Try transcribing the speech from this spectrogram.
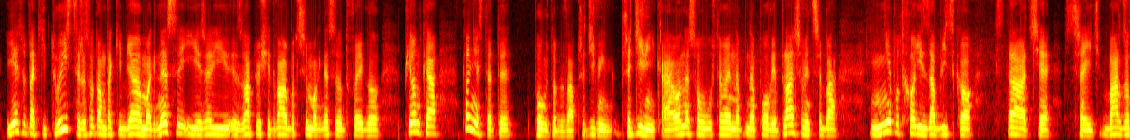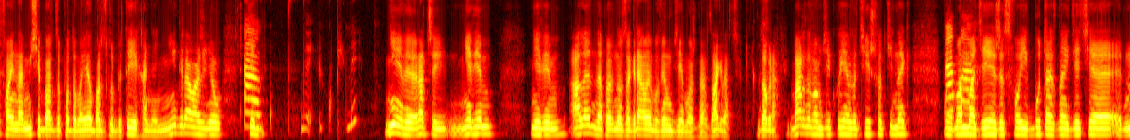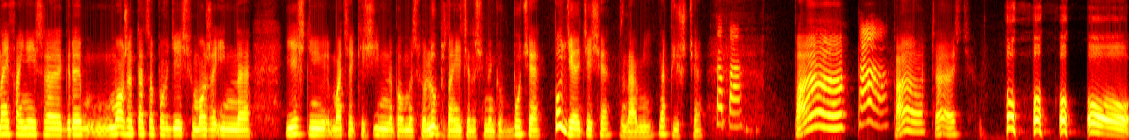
Jest tu taki twist, że są tam takie białe magnesy i jeżeli złapią się dwa albo trzy magnesy do twojego pionka, to niestety punkt zdobywa przeciwnik, przeciwnik a one są ustawione na, na połowie planszy, więc trzeba nie podchodzić za blisko, starać się strzelić. Bardzo fajna, mi się bardzo podoba, ja bardzo lubię. Ty, Jechania, nie grałaś w nią. A Kiedy- kupimy? Nie wiem, raczej nie wiem, nie wiem, ale na pewno zagramy, bo wiem, gdzie można zagrać. Dobra, bardzo Wam dziękuję za dzisiejszy odcinek. Pa, Mam nadzieję, że w swoich butach znajdziecie najfajniejsze gry, może te, co powiedzieliśmy, może inne. Jeśli macie jakieś inne pomysły lub znajdziecie coś innego w bucie, podzielcie się z nami, napiszcie. Pa, pa. Pa! Pa. Pa! Cześć! Ho, ho, ho, ho!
